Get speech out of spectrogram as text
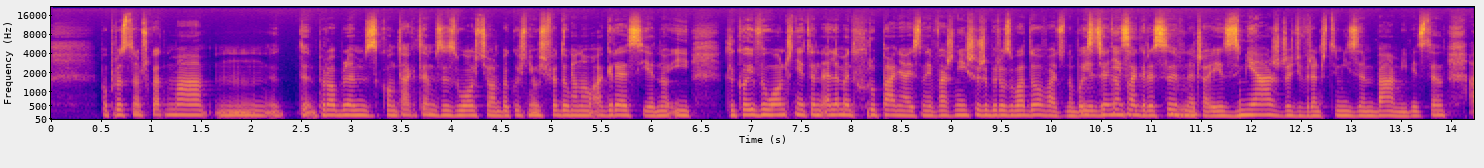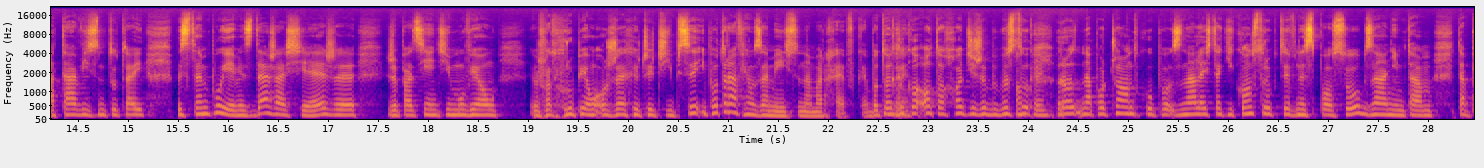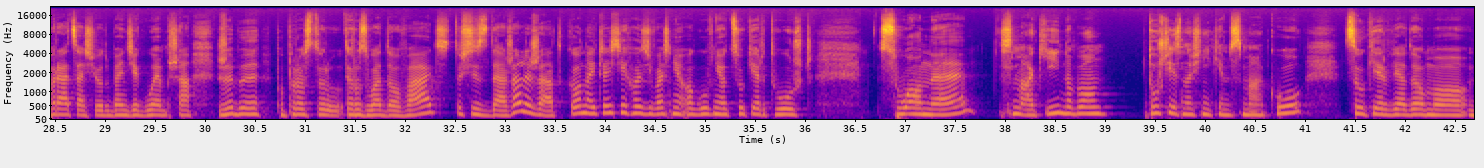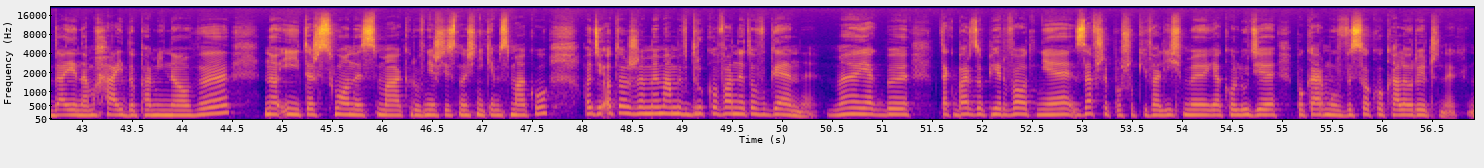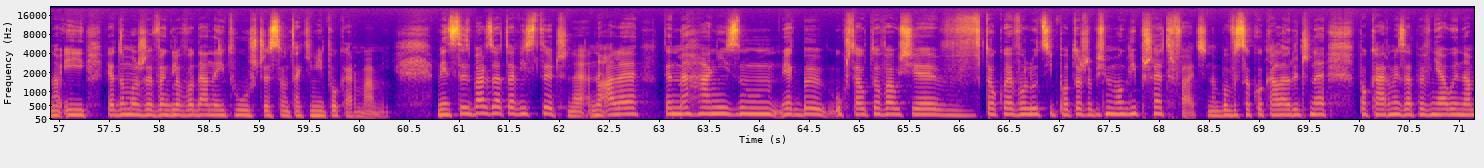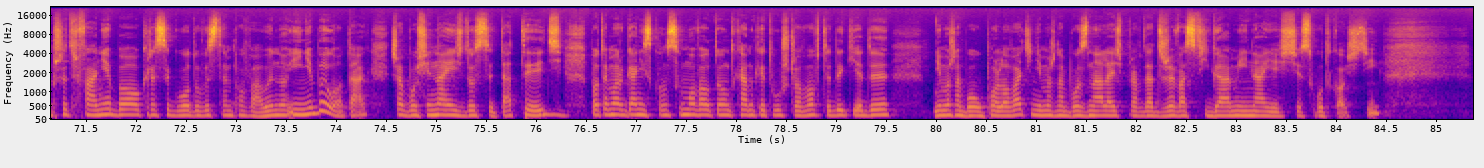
po prostu na przykład ma mm, problem z kontaktem ze złością albo jakąś nieuświadomioną agresję, no i tylko i wyłącznie ten element chrupania jest najważniejszy, żeby rozładować, no bo jest jedzenie ciekawe. jest agresywne, mm. trzeba je zmiażdżyć wręcz tymi zębami, więc ten atawizm tutaj występuje, więc zdarza się, że, że pacjenci mówią, na przykład chrupią orzechy czy chipsy i potrafią zamienić to na marchewkę, bo to okay. tylko o to chodzi, żeby po prostu okay. na początku znaleźć taki konstruktywny sposób, zanim tam ta praca się odbędzie głębsza, żeby żeby po prostu to rozładować. To się zdarza, ale rzadko. Najczęściej chodzi właśnie o głównie o cukier, tłuszcz, słone smaki, no bo Tłuszcz jest nośnikiem smaku, cukier wiadomo daje nam haj dopaminowy, no i też słony smak również jest nośnikiem smaku. Chodzi o to, że my mamy wdrukowane to w geny. My jakby tak bardzo pierwotnie zawsze poszukiwaliśmy jako ludzie pokarmów wysokokalorycznych. No i wiadomo, że węglowodany i tłuszcze są takimi pokarmami. Więc to jest bardzo atawistyczne. No ale ten mechanizm jakby ukształtował się w toku ewolucji po to, żebyśmy mogli przetrwać, no bo wysokokaloryczne kaloryczne pokarmy zapewniały nam przetrwanie, bo okresy głodu występowały. No i nie było, tak? Trzeba było się najeść do syta, tyć. Potem organizm konsumował tą tkankę tłuszczową wtedy, kiedy nie można było upolować nie można było znaleźć, prawda, drzewa z figami i najeść się słodkości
